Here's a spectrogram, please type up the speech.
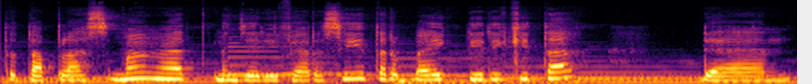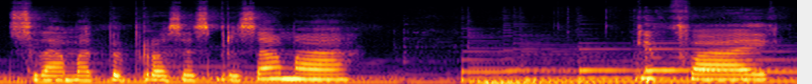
tetaplah semangat menjadi versi terbaik diri kita dan selamat berproses bersama. Keep fight!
